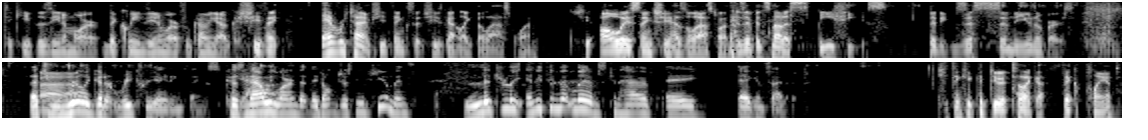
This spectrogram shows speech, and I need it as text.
to keep the xenomorph, the queen xenomorph, from coming out because she think every time she thinks that she's got like the last one. She always thinks she has the last one, as if it's not a species that exists in the universe. that's uh, really good at recreating things because yeah. now we learned that they don't just need humans literally anything that lives can have a egg inside of it Do you think it could do it to like a thick plant?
